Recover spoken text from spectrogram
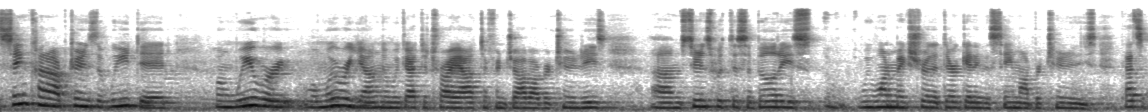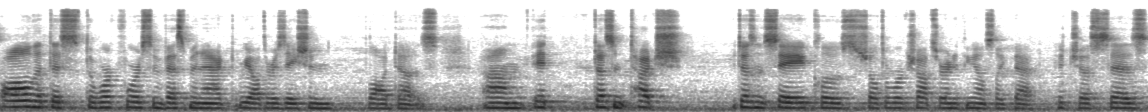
same kind of opportunities that we did when we were when we were young and we got to try out different job opportunities. Um, students with disabilities we want to make sure that they're getting the same opportunities. That's all that this the workforce investment act reauthorization law does. Um, it doesn't touch it doesn't say close shelter workshops or anything else like that. It just says,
